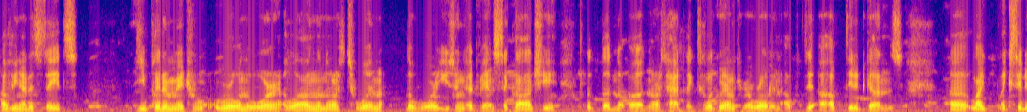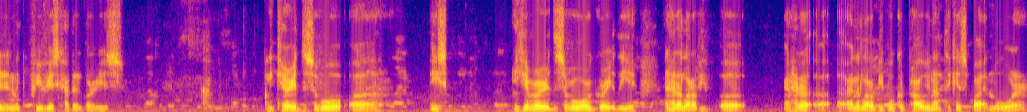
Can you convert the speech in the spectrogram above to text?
of the United States. He played a major role in the war, allowing the North to win the war using advanced technology. The, the uh, North had like telegrams, railroad, and uh, updated guns, uh, like like stated in the previous categories. He carried the civil uh, he, he carried the Civil War greatly, and had a lot of people uh, and had a, uh, and a lot of people could probably not take his spot in the war.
